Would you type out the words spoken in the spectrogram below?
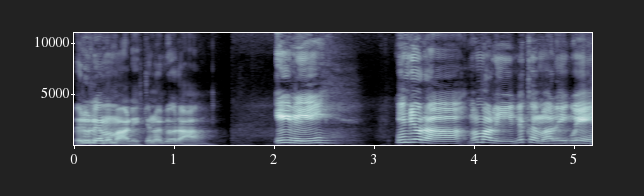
ဘယ်လိုလဲမမလေးကျွန်တော်ပြောတာအေးလီနင်းပြောတာမမလေးလက်ခံပါတယ်ကွယ်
